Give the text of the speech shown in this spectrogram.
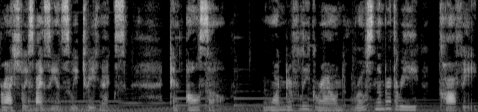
or actually spicy and sweet treat mix, and also wonderfully ground roast number three coffee.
